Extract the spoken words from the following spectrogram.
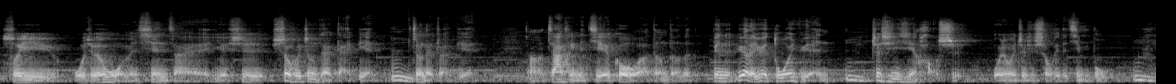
所以我觉得我们现在也是社会正在改变，嗯，正在转变，啊，家庭的结构啊等等的变得越来越多元，嗯，这是一件好事。我认为这是社会的进步，嗯。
